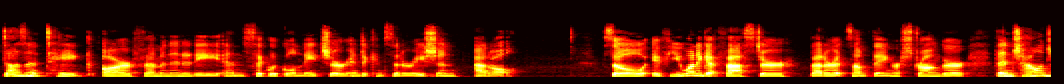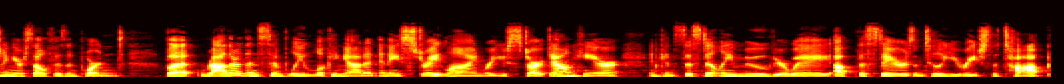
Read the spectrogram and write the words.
doesn't take our femininity and cyclical nature into consideration at all. So, if you want to get faster, better at something, or stronger, then challenging yourself is important. But rather than simply looking at it in a straight line where you start down here and consistently move your way up the stairs until you reach the top,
